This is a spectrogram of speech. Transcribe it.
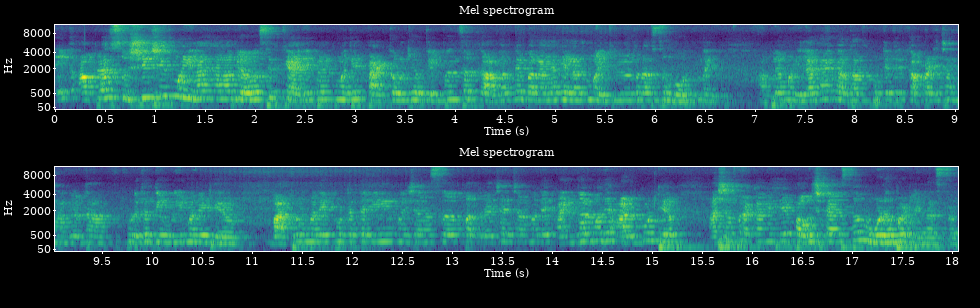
एक आपल्या सुशिक्षित महिला ह्याला व्यवस्थित कॅरी बॅगमध्ये पॅक करून ठेवतील पण जर गावाकडे बघायला गेलात मैत्रिणी तर असं होत नाही. आपल्या महिला काय करतात? कुठेतरी कपड्याच्या मागे टाक कुठे तर देवळीमध्ये ठेव बाथरूममध्ये कुठेतरी म्हणजे असं पत्र्याच्या ह्याच्यामध्ये अँगलमध्ये अडकून ठेव. अशा प्रकारे हे पाऊच काय असतं? उघडं पडलेलं असतं.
